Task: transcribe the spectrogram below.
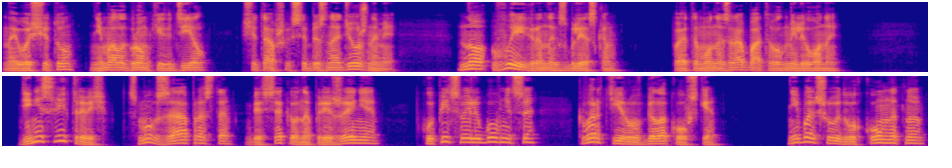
На его счету немало громких дел, считавшихся безнадежными, но выигранных с блеском, поэтому он и зарабатывал миллионы. Денис Викторович смог запросто, без всякого напряжения, купить своей любовнице квартиру в Белаковске. Небольшую двухкомнатную,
